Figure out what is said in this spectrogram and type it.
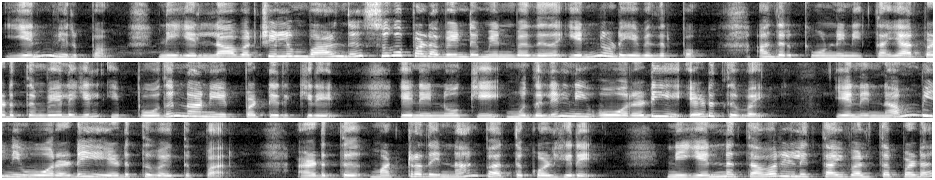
என் விருப்பம். நீ எல்லாவற்றிலும் வாழ்ந்து சுகப்பட வேண்டும் என்பது என்னுடைய விருப்பம். அதற்கு உன்னை நீ தயார்படுத்தும் வேளையில் இப்போது நான் ஏற்பட்டிருக்கிறேன். என்னை நோக்கி முதலில் நீ ஓரடியை எடுத்து வை. என்னை நம்பி நீ ஓரடியை எடுத்து வைத்துப்பார் அடுத்து மற்றதை நான் பார்த்து கொள்கிறேன். நீ என்ன தவறிழித்தாய் வருத்தப்பட?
